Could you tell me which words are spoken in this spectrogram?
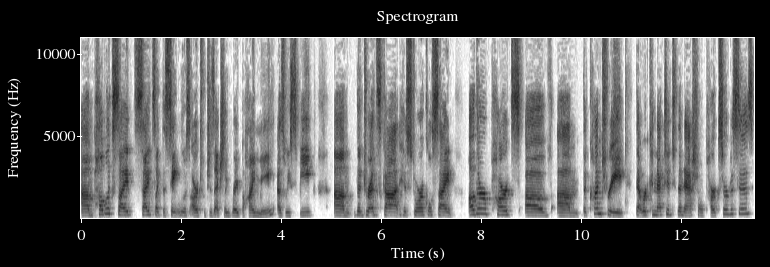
um, public sites, sites like the St. Louis Arch, which is actually right behind me as we speak, um, the Dred Scott Historical Site, other parts of um, the country that were connected to the National Park Services,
